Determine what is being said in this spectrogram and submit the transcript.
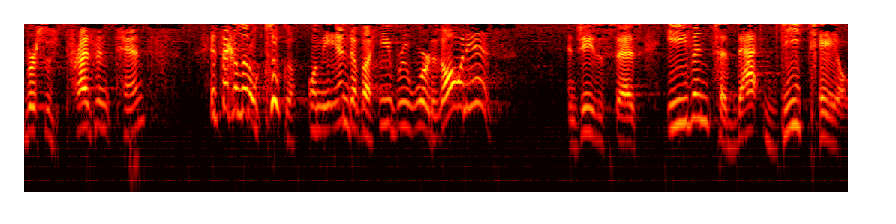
versus present tense? It's like a little kluka on the end of a Hebrew word, is all it is. And Jesus says, even to that detail,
